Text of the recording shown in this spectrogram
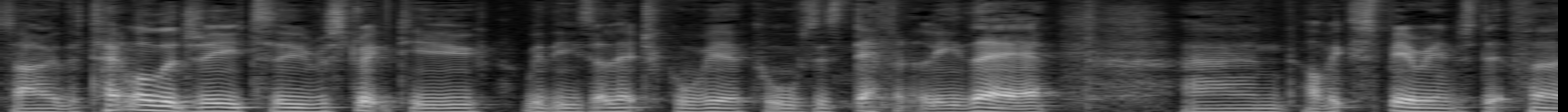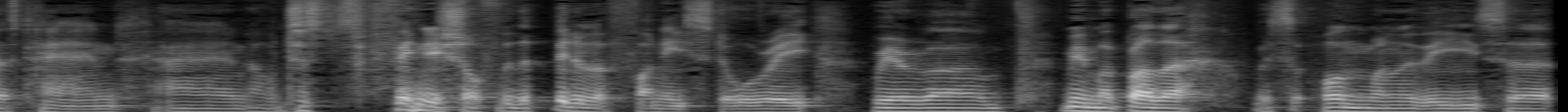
So the technology to restrict you with these electrical vehicles is definitely there and I've experienced it firsthand. And I'll just finish off with a bit of a funny story. We're um, me and my brother was on one of these uh,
